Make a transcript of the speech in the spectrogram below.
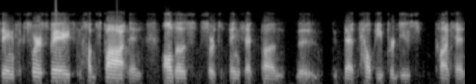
things like Squarespace and HubSpot and all those sorts of things that um, the, that help you produce content,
